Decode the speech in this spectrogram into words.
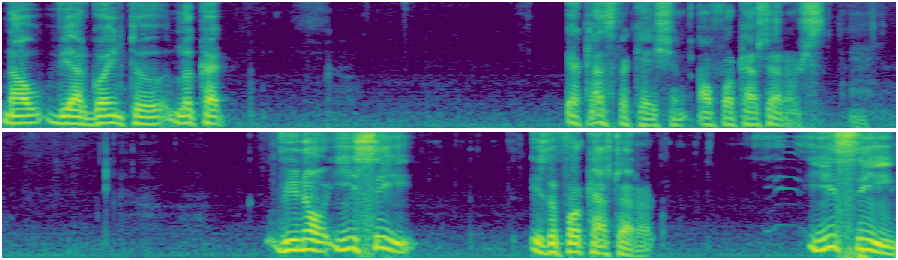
Now we are going to look at a classification of forecast errors. We know EC is the forecast error. EC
